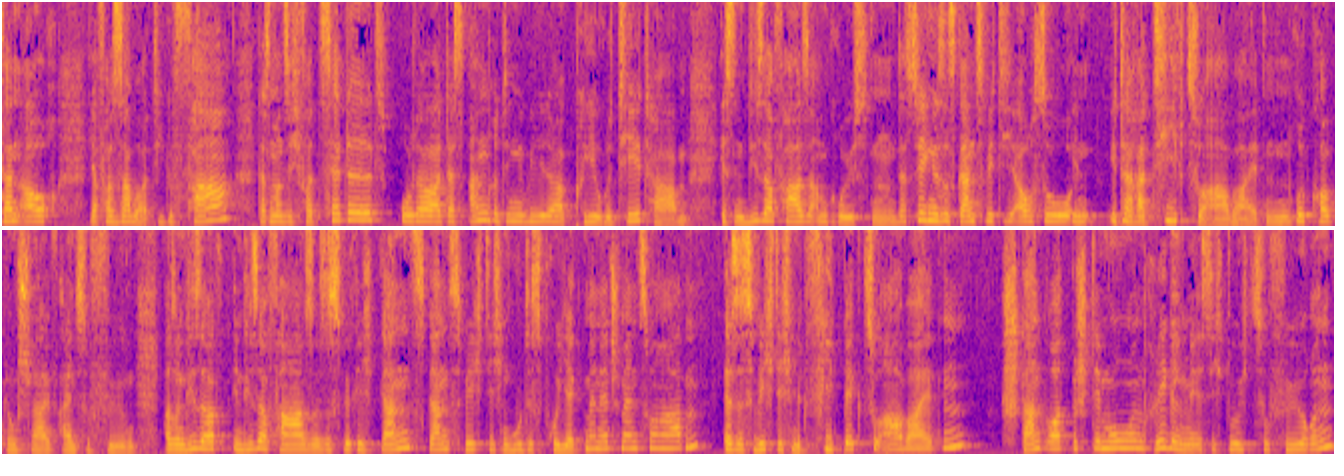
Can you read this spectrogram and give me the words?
dann auch ja versabbert. Die Gefahr, dass man sich verzettelt oder dass andere Dinge wieder Priorität haben, ist in dieser Phase am größten. Deswegen ist es ganz wichtig, auch so iterativ zu arbeiten, einen Rückkopplungsschleif einzufügen. Also in dieser, in dieser Phase ist es wirklich ganz, ganz wichtig, ein gutes Projektmanagement zu haben. Es ist wichtig, mit Feedback zu arbeiten, Standortbestimmungen regelmäßig durchzuführen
